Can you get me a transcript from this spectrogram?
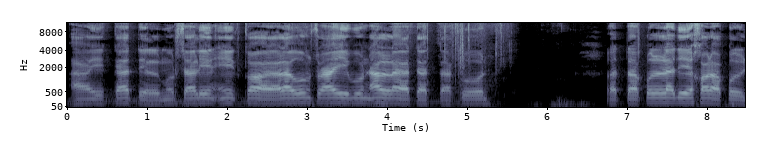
الأيكة المرسلين إذ قال لهم شعيب ألا تتقون Wattaqul ladzi khalaqul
